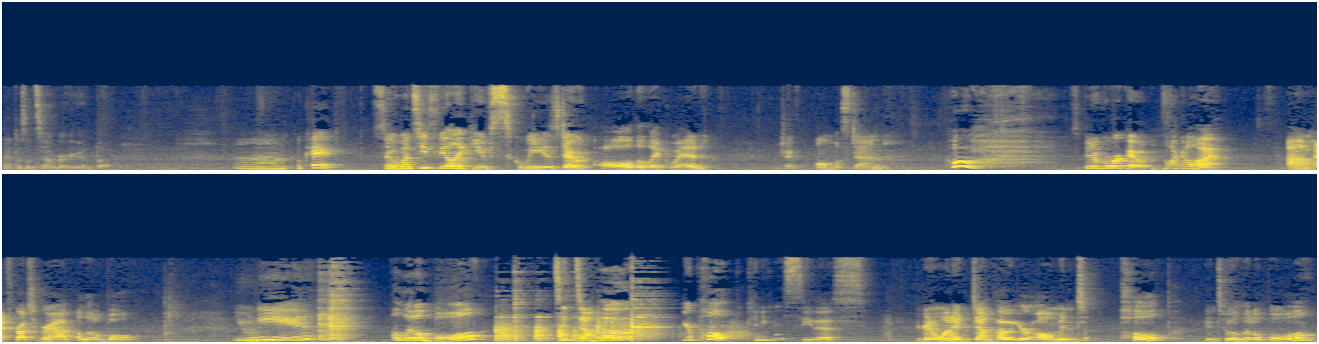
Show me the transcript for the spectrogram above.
That doesn't sound very good, but. Um, okay, so once you feel like you've squeezed out all the liquid, which I've almost done, whew, it's a bit of a workout, I'm not gonna lie. Um, I forgot to grab a little bowl. You need a little bowl to dump out your pulp. Can you guys see this? You're gonna wanna dump out your almond pulp into a little bowl.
